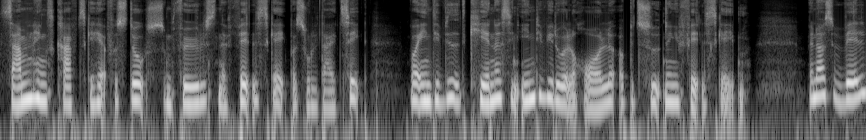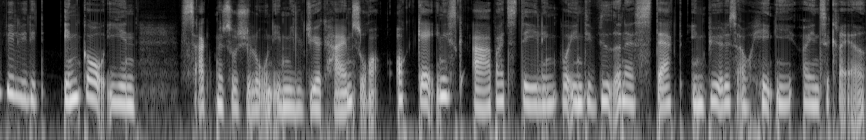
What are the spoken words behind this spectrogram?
Sammenhængskraft skal her forstås som følelsen af fællesskab og solidaritet, hvor individet kender sin individuelle rolle og betydning i fællesskabet, men også velvilligt indgår i en, sagt med sociologen Emil Dürkheims ord, organisk arbejdsdeling, hvor individerne er stærkt indbyrdes afhængige og integrerede.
